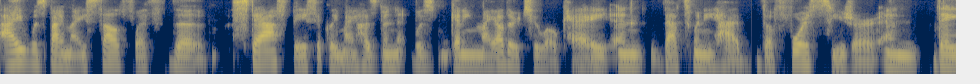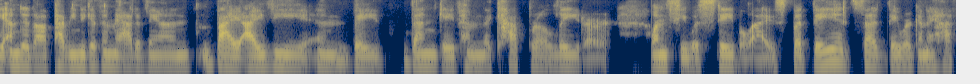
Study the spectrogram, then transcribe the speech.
I was by myself with the staff. Basically, my husband was getting my other two okay. And that's when he had the fourth seizure. And they ended up having to give him Ativan by IV. And they then gave him the Keppra later once he was stabilized. But they had said they were going to have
